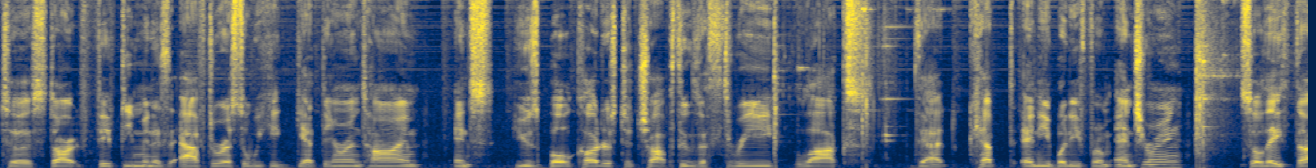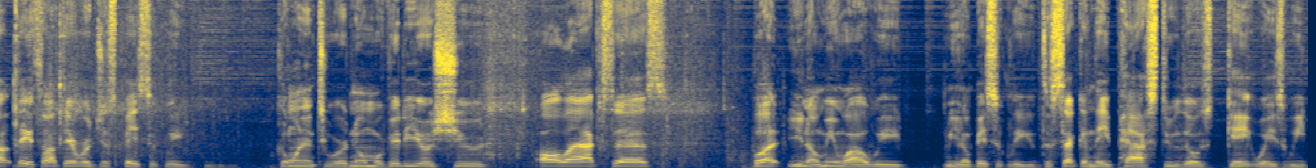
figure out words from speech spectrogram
to start 50 minutes after us so we could get there in time and use bolt cutters to chop through the three locks that kept anybody from entering. So they thought they thought they were just basically going into a normal video shoot, all access. But you know, meanwhile we you know basically the second they passed through those gateways, we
